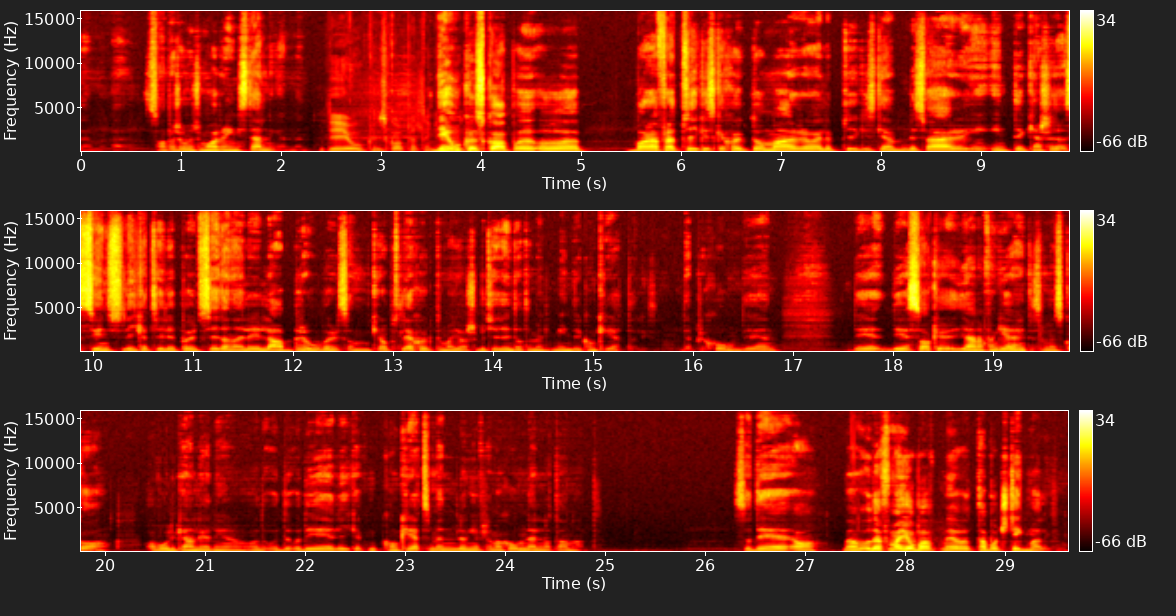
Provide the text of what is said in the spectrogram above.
sådana personer som har den inställningen. Det är okunskap helt enkelt. det är okunskap och, och bara för att psykiska sjukdomar eller psykiska besvär inte kanske syns lika tydligt på utsidan eller i labbprover som kroppsliga sjukdomar gör så betyder det inte att de är mindre konkreta. Liksom. Depression, det är, en, det, det är saker, hjärnan fungerar inte som den ska av olika anledningar och, och, och det är lika konkret som en lunginflammation eller något annat. Så det, ja, och där får man jobba med att ta bort stigma. Liksom.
